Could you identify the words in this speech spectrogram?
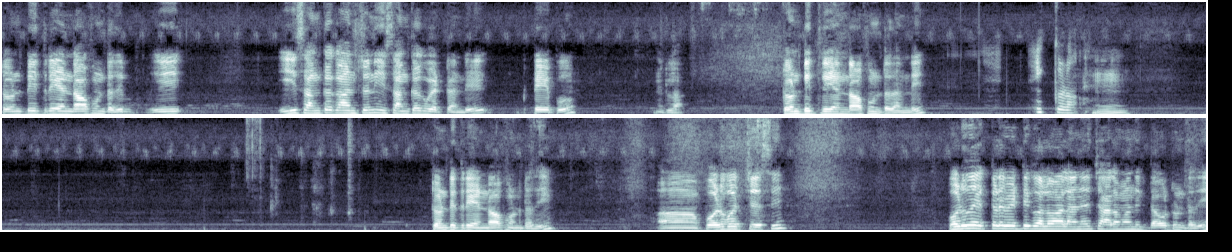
ట్వంటీ త్రీ అండ్ హాఫ్ ఉంటుంది. ఈ ఈ సంఖ కాంచుని ఈ సంఖకు పెట్టండి టేపు. ఇట్లా. ట్వంటీ త్రీ అండ్ హాఫ్ ఉంటుందండి. ఇక్కడ. ట్వంటీ త్రీ అండ్ హాఫ్ ఉంటుంది. పొడవు వచ్చేసి పొడవు ఎక్కడ పెట్టి కొలవాలనేది చాలా మందికి డౌట్ ఉంటుంది.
